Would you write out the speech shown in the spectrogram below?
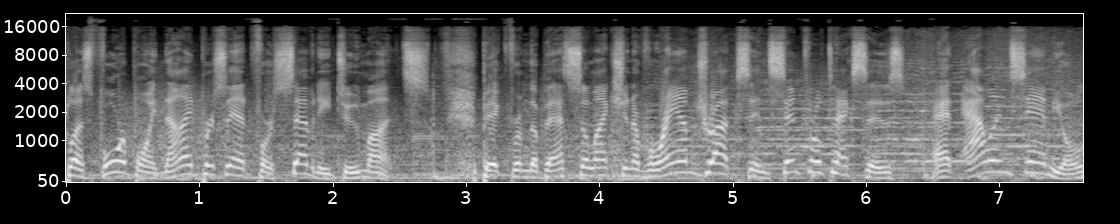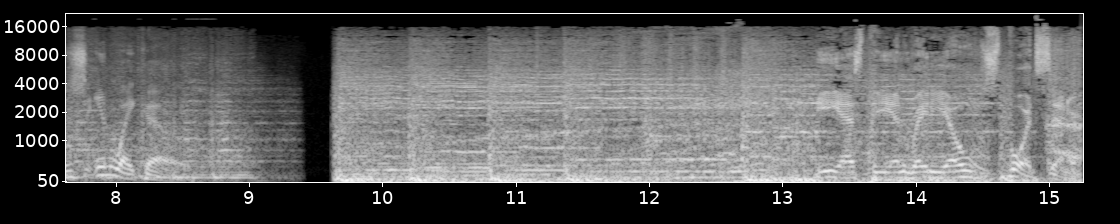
plus 4.9% for 72 months. Pick from the best selection of Ram trucks in Central Texas at Allen Samuels in Waco. ESPN Radio Sports Center.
